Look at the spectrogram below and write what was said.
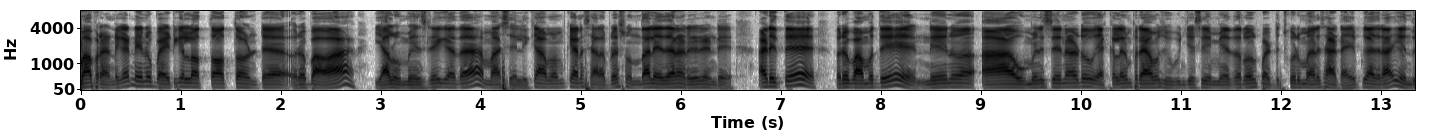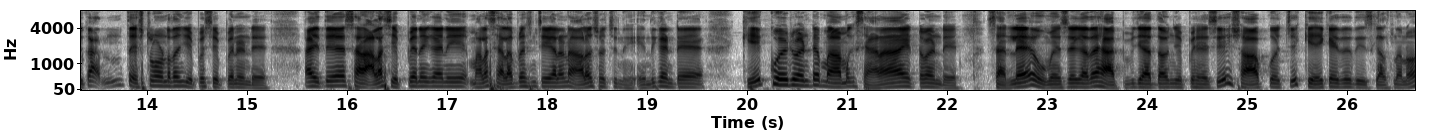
మా ఫ్రెండ్ గారు నేను బయటికి వెళ్ళి వస్తా వస్తా ఉంటే రే బావా ఇవాళ ఉమెన్స్ డే కదా మా చెల్లికి అమ్మమ్మకి ఆయన సెలబ్రేషన్ ఉందా లేదా అని అడిగాడండి. అడిగితే రేపు బామ్మది నేను ఆ ఉమెన్స్ డే నాడు ఎక్కలేని ప్రేమ చూపించేసి మిగతా రోజులు పట్టించుకోవడం అనేసి ఆ టైప్ కదరా ఎందుకు అంత ఇష్టం ఉండదని చెప్పేసి చెప్పానండి. అయితే సరే అలా చెప్పాను కానీ మళ్ళీ సెలబ్రేషన్ చేయాలని ఆలోచన వచ్చింది. ఎందుకంటే కేక్ కోయడం అంటే మా అమ్మకి చాలా ఇష్టం అండి. సర్లే ఉమెన్స్ డే కదా హ్యాపీ చేద్దామని చెప్పేసి షాప్కి వచ్చి కేక్ అయితే తీసుకెళ్తున్నాను.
